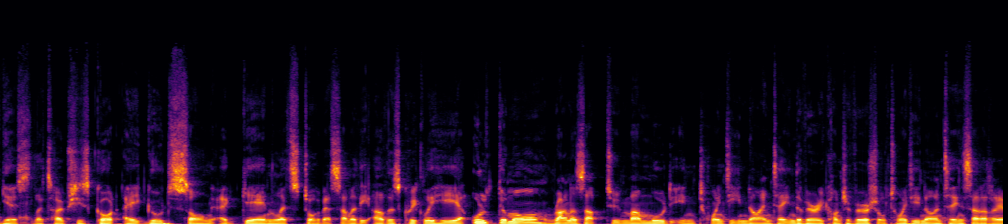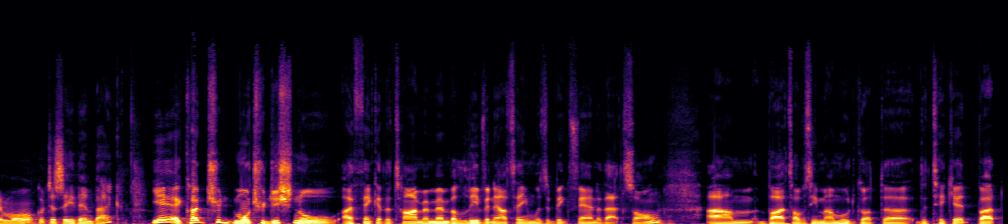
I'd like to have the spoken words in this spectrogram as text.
Yes, let's hope she's got a good song again. Let's talk about some of the others quickly here. Ultimo, runners up to Mahmood in 2019, the very controversial 2019 Sanremo. Good to see them back. Yeah, quite more traditional, I think, at the time. I remember Liv in our team was a big fan of that song, um, but obviously Mahmood got the, the ticket. But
